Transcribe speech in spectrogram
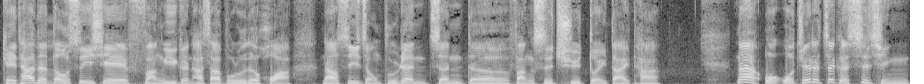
给他的都是一些防御跟阿萨布鲁的话，然后是一种不认真的方式去对待他。那我我觉得这个事情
